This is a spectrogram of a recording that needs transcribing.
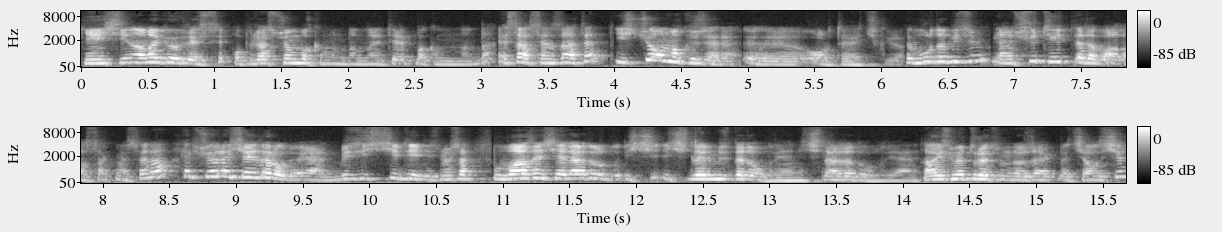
gençliğin ana gövdesi, popülasyon bakımından da, nitelik bakımından da esasen zaten işçi olmak üzere e, ortaya çıkıyor. Ve burada bizim yani şu tweetle de bağlasak mesela hep şöyle şeyler oluyor yani biz işçi değiliz. Mesela bu bazen şeylerde de olur, işçi, işçilerimizde de olur yani işçilerde de olur yani. Daha hizmet üretiminde özellikle çalışır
